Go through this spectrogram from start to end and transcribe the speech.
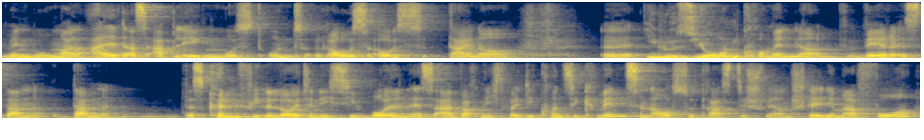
wenn du mal all das ablegen musst und raus aus deiner äh, Illusion kommen, ja, wäre es dann, dann das können viele Leute nicht. Sie wollen es einfach nicht, weil die Konsequenzen auch so drastisch wären. Stell dir mal vor,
